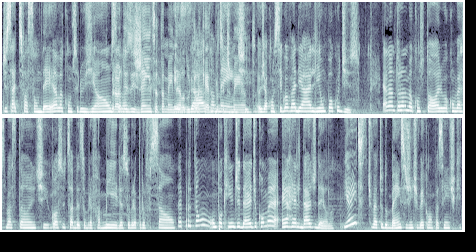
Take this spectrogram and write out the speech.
de satisfação dela com o cirurgião. O grau ela... de exigência também dela, Exatamente. do que ela quer do procedimento. Eu já consigo avaliar ali um pouco disso. Ela entrou no meu consultório, eu converso bastante, gosto de saber sobre a família, sobre a profissão, é para ter um, um, pouquinho de ideia de como é, é a realidade dela. E aí, se tiver tudo bem, se a gente vê que é uma paciente que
